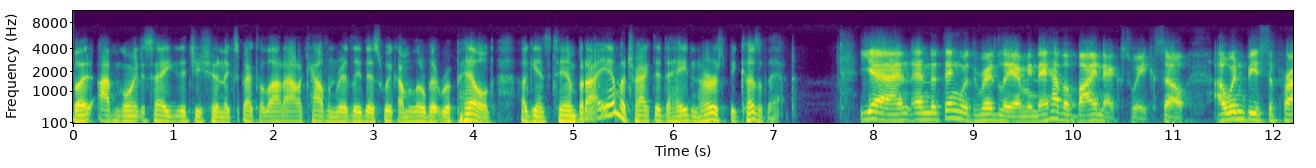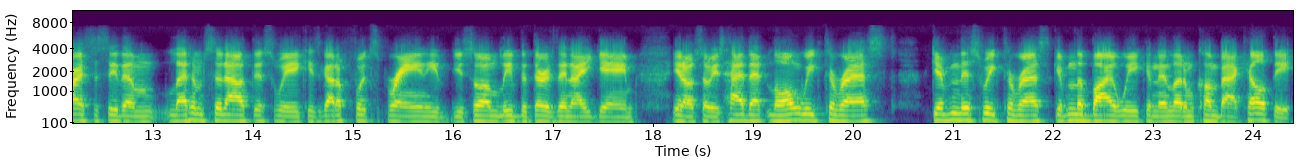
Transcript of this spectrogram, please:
But I'm going to say that you shouldn't expect a lot out of Calvin Ridley this week. I'm a little bit repelled against him, but I am attracted to Hayden Hurst because of that. Yeah, and, and the thing with Ridley, I mean, they have a bye next week, so I wouldn't be surprised to see them let him sit out this week. He's got a foot sprain. He, you saw him leave the Thursday night game, you know, so he's had that long week to rest. Give him this week to rest, give him the bye week, and then let him come back healthy.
